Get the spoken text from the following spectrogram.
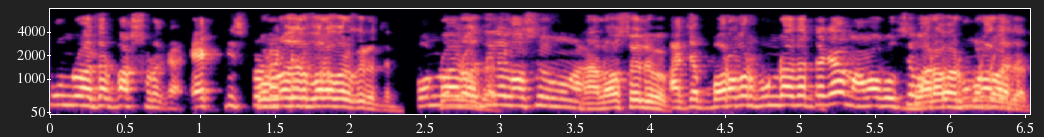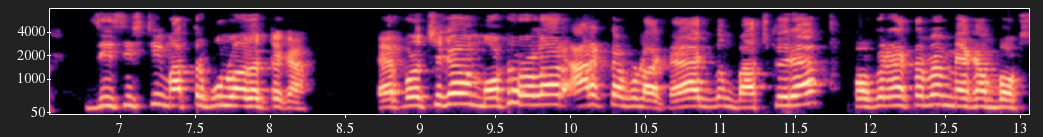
পনেরো হাজার পাঁচশো টাকা। এক পিস পনেরো হাজার বরাবর করে দেন। পনেরো হাজার দিলে লস হবে মামা না লস হইলে আচ্ছা বরাবর পনেরো হাজার টাকা মামা বলছে বরাবর পনেরো হাজার। জি সিক্সটি মাত্র পনেরো হাজার টাকা। এরপর হচ্ছে কি মোটরোলার আরেকটা প্রোডাক্ট একদম বাজ করে পকেটে রাখতে পারবেন মেকআপ বক্স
